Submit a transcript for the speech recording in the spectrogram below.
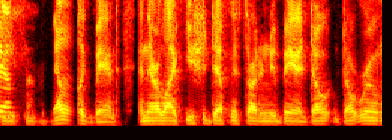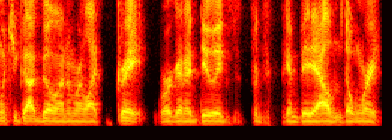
Yeah, yeah. psychedelic band?" And they're like, "You should definitely start a new band. Don't don't ruin what you got going." And we're like, "Great, we're gonna do ex- for it's gonna be the album. Don't worry."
